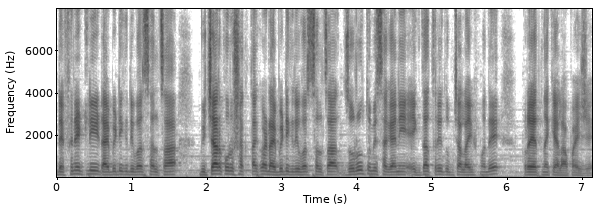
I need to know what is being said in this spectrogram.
डेफिनेटली डायबिटिक रिव्हर्सलचा विचार करू शकता किंवा डायबिटिक रिव्हर्सलचा जरूर तुम्ही सगळ्यांनी एकदा तरी तुमच्या लाईफमध्ये प्रयत्न केला पाहिजे.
